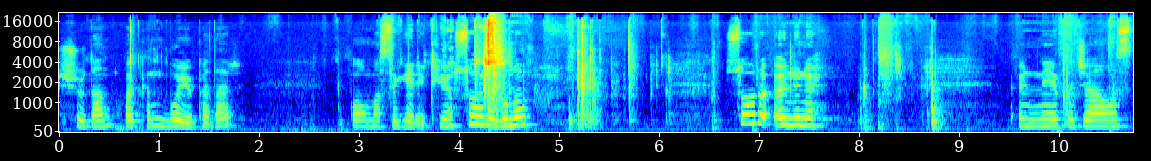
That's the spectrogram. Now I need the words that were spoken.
şuradan bakın boyu kadar olması gerekiyor. Sonra bunu sonra önünü önüne yapacağımız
